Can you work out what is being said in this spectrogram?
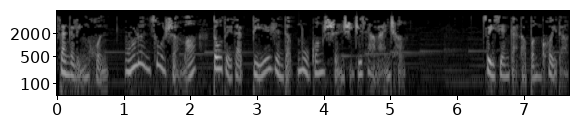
三个灵魂无论做什么，都得在别人的目光审视之下完成。最先感到崩溃的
